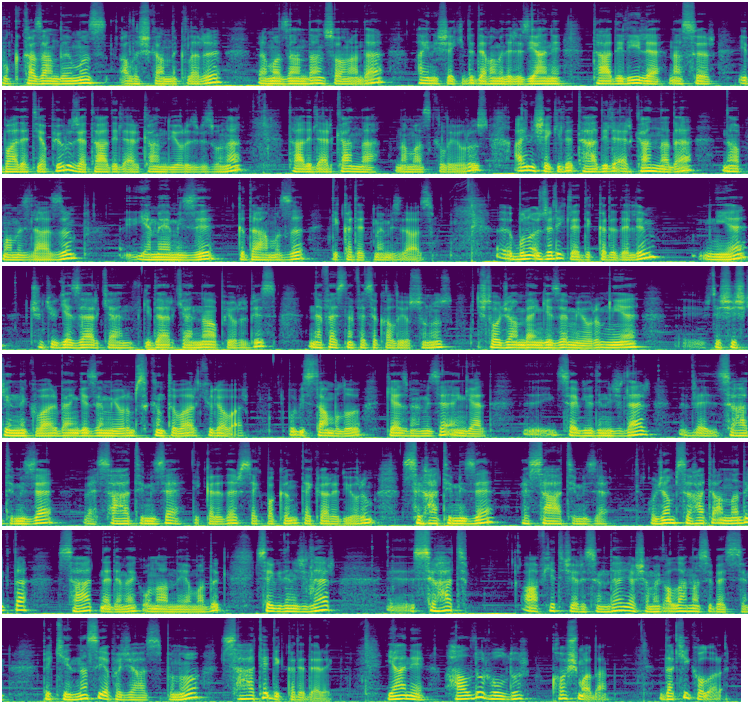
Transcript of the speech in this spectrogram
Bu kazandığımız alışkanlıkları Ramazan'dan sonra da aynı şekilde devam edeceğiz. Yani tadiliyle nasıl ibadet yapıyoruz ya tadil erkan diyoruz biz buna. Tadil erkanla namaz kılıyoruz. Aynı şekilde tadili erkanla da ne yapmamız lazım? Yemeğimizi, gıdamızı dikkat etmemiz lazım. Ee, buna özellikle dikkat edelim. Niye? Çünkü gezerken, giderken ne yapıyoruz biz? Nefes nefese kalıyorsunuz. İşte hocam ben gezemiyorum. Niye? Ee, işte şişkinlik var, ben gezemiyorum, sıkıntı var, kilo var. Bu İstanbul'u gezmemize engel. Ee, sevgili dinleyiciler ve sıhhatimize ve saatimize dikkat edersek bakın tekrar ediyorum. Sıhhatimize ve saatimize. Hocam sıhhati anladık da saat ne demek onu anlayamadık. Sevgili dinleyiciler e, sıhhat afiyet içerisinde yaşamak Allah nasip etsin. Peki nasıl yapacağız bunu? Saate dikkat ederek. Yani haldır huldur koşmadan dakik olarak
